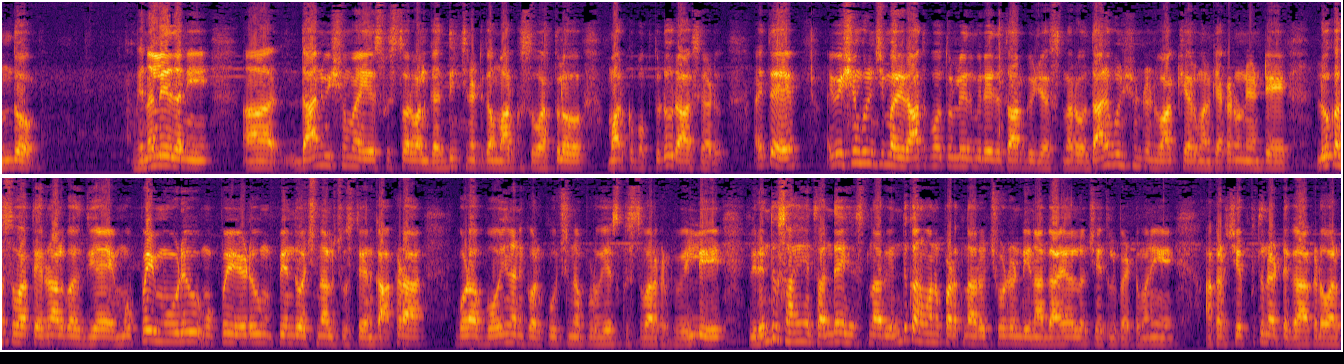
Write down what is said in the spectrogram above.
ఉందో వినలేదని దాని విషయమై యేసుక్రీస్తు వారు వాళ్ళని గద్దించినట్టుగా మార్కు సువార్తలో మార్కు భక్తుడు రాశాడు. అయితే ఈ విషయం గురించి మరి రాతపోతులు లేదు మీరు ఏదైతే ఆర్గ్యూ చేస్తున్నారో దాని గురించి ఉన్నటువంటి వాక్యాలు మనకి ఎక్కడ ఉన్నాయంటే లూకస్ వార్త ఇరవై నాలుగో అధ్యాయం ముప్పై మూడు ముప్పై ఏడు ముప్పై ఎనిమిది వచ్చినాలు చూస్తే కనుక అక్కడ కూడా భోజనానికి వాళ్ళు కూర్చున్నప్పుడు యేసుక్రీస్తు వారు అక్కడికి వెళ్ళి వీరు ఎందుకు సహాయం సందేహిస్తున్నారు? ఎందుకు అనుమానపడుతున్నారు చూడండి నా గాయాల్లో చేతులు పెట్టమని అక్కడ చెప్తున్నట్టుగా అక్కడ వాళ్ళ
